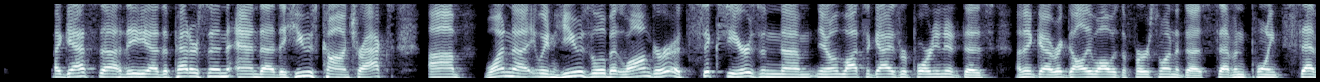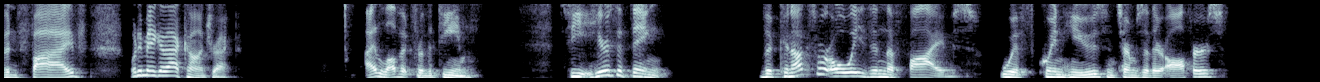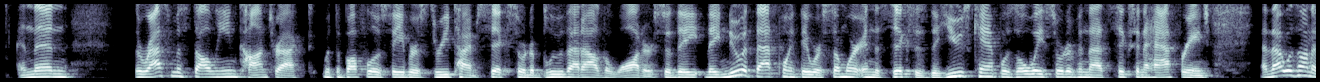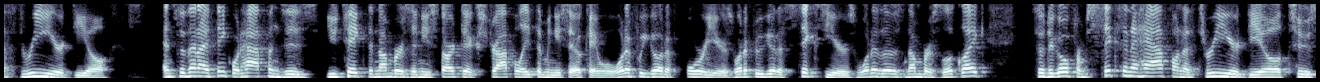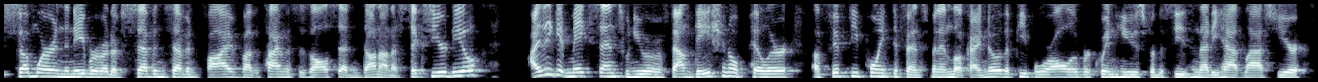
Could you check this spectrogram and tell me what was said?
I guess uh, the uh, the Pettersson and uh, the Hughes contracts. Um, one uh, when Hughes a little bit longer, it's six years, and um, you know lots of guys reporting it as I think uh, Rick Dhaliwal was the first one at the seven point seven five. What do you make of that contract? I love it for the team. See, here's the thing. The Canucks were always in the fives with Quinn Hughes in terms of their offers. And then the Rasmus Dahlin contract with the Buffalo Sabres three times six sort of blew that out of the water. So they they knew at that point they were somewhere in the sixes. The Hughes camp was always sort of in that six and a half range, and that was on a three year deal. And so then I think what happens is you take the numbers and you start to extrapolate them and you say, okay, well, what if we go to four years? What if we go to six years? What do those numbers look like? So to go from six and a half on a three year deal to somewhere in the neighborhood of seven, seven, five by the time this is all said and done on a six year deal, I think it makes sense when you have a foundational pillar of 50 point defenseman. And look, I know that people were all over Quinn Hughes for the season that he had last year.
